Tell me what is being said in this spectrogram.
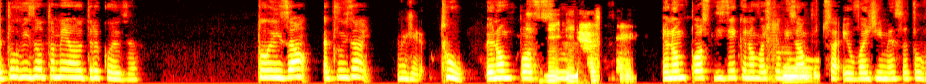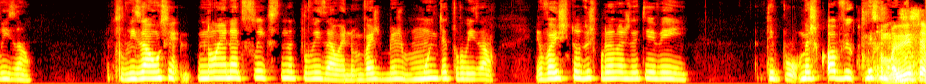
a televisão também é outra coisa. Televisão, a televisão, imagina, tu, eu não posso, E, e é assim, eu não posso dizer que eu não vejo televisão porque sabe, eu vejo imensa televisão. Televisão assim, não é Netflix na televisão, eu não vejo mesmo muita televisão. Eu vejo todos os programas da TVI. Tipo, mas óbvio que. Não, mas isso é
